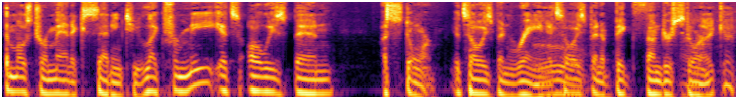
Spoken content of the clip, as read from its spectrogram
the most romantic setting to you? Like for me, it's always been a storm. It's always been rain. It's always been a big thunderstorm. I like it.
